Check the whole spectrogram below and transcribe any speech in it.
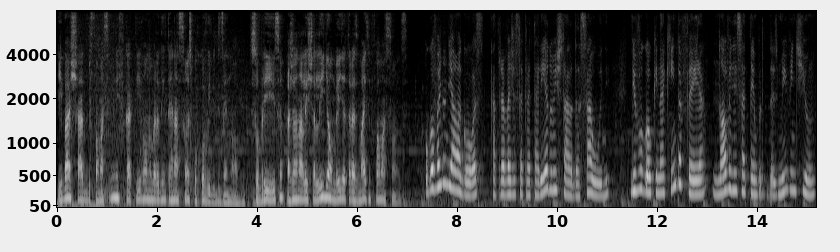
e baixado de forma significativa o número de internações por Covid-19. Sobre isso, a jornalista Lídia Almeida traz mais informações. O governo de Alagoas, através da Secretaria do Estado da Saúde, divulgou que na quinta-feira, 9 de setembro de 2021,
